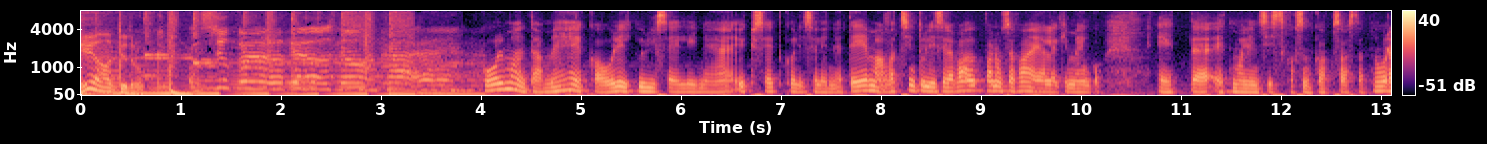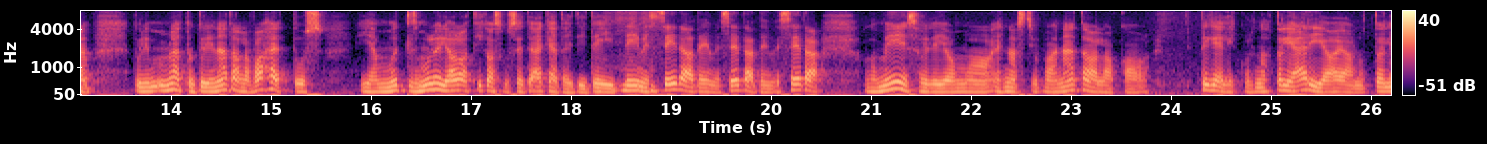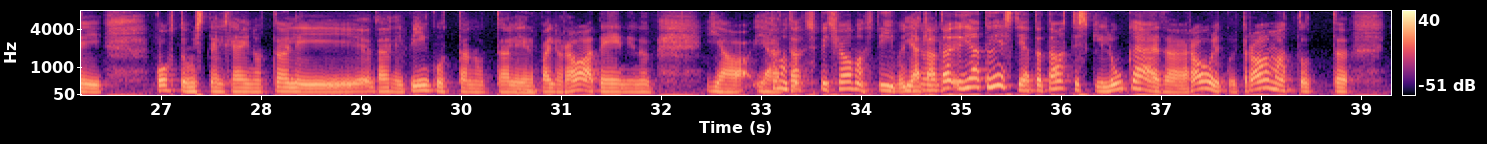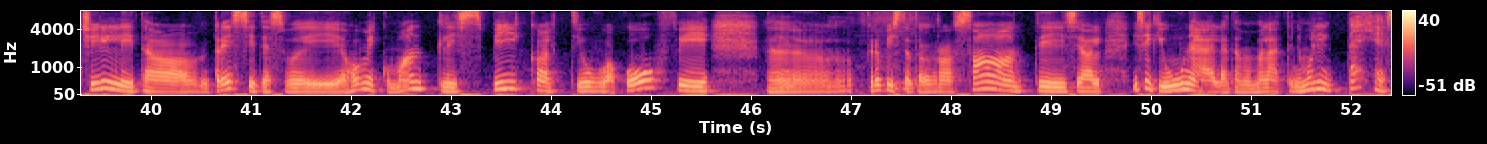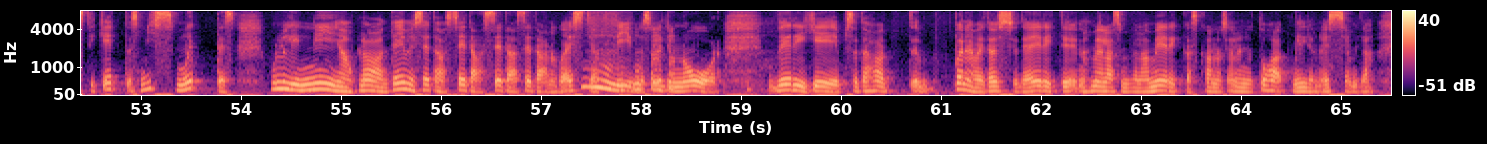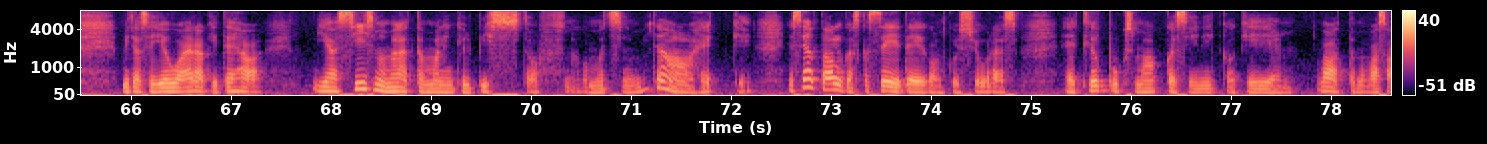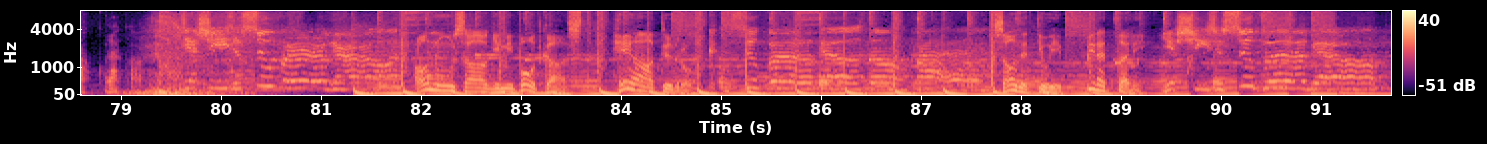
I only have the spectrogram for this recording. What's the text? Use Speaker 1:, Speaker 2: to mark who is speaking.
Speaker 1: hea tüdruk
Speaker 2: And supergirls don't cry.
Speaker 3: kolmanda mehega oli küll selline, üks hetk oli selline teema, vot siin tuli selle va- vanusevahe jällegi mängu. et, et ma olin siis kakskümmend kaks aastat noorem, tuli, ma mäletan, tuli nädalavahetus ja mõtlesin, mul oli alati igasuguseid ägedaid ideid, teeme seda, teeme seda, teeme seda. aga mees oli oma ennast juba nädalaga tegelikult noh, ta oli äri ajanud, ta oli kohtumistel käinud, ta oli, ta oli pingutanud, ta oli palju raha teeninud ja, ja
Speaker 4: tema tahtis pidžaamas diivani
Speaker 3: ja ta, ta ja tõesti, ja ta tahtiski lugeda rahulikult raamatut, tšillida dressides või hommikumantlis pikalt, juua kohvi, krõbistada croissanti seal, isegi uneleda, ma mäletan ja ma olin täiesti kettas, mis mõttes, mul oli nii hea plaan, teeme seda, seda, seda, seda nagu hästi aktiivne, sa oled ju noor, veri keeb, sa tahad põnevaid asju teha, eriti noh, me elasime veel Ameerikas ka, no seal on ju tuhat miljon asja, mida, mida sa ei jõua äragi teha. ja siis ma mäletan, ma olin küll pissed off, nagu mõtlesin, mida hekki ja sealt algas ka see teekond kusjuures, et lõpuks ma hakkasin ikkagi vaatama vasakule ka.
Speaker 1: Anu Saagimi podcast Hea tüdruk.
Speaker 2: Cry.
Speaker 1: saadet juhib Piret Tali
Speaker 2: Yeah, she's a supergirl.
